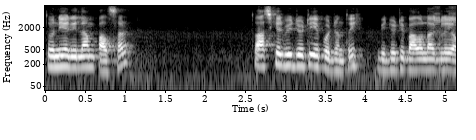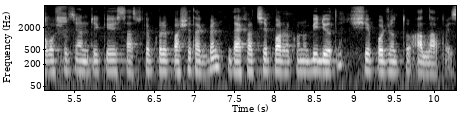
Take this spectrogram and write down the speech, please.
তো নিয়ে নিলাম পালসার তো আজকের ভিডিওটি এ পর্যন্তই। ভিডিওটি ভালো লাগলে অবশ্যই চ্যানেলটিকে সাবস্ক্রাইব করে পাশে থাকবেন। দেখা হচ্ছে পরের কোনো ভিডিওতে। সে পর্যন্ত আল্লাহ হাফেজ।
